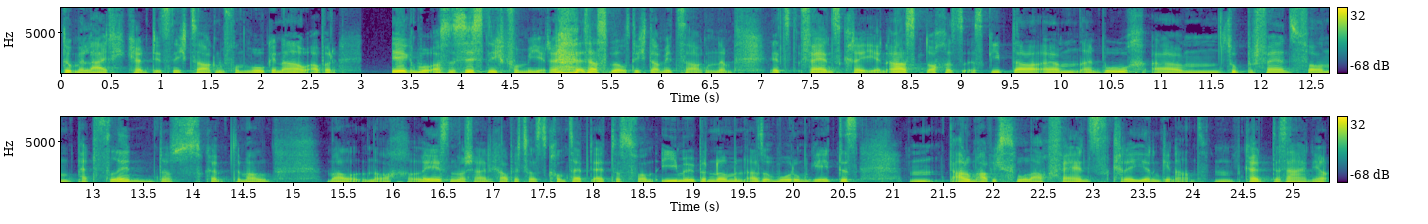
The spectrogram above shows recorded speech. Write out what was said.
tut mir leid, ich könnte jetzt nicht sagen, von wo genau, aber irgendwo, also es ist nicht von mir, das wollte ich damit sagen. Ähm, jetzt Fans kreieren. Ah, es, doch, es, es gibt da ähm, ein Buch, ähm, Superfans von Pat Flynn, das könnte man mal nachlesen. Wahrscheinlich habe ich das Konzept etwas von ihm übernommen. Also worum geht es? Hm, darum habe ich es wohl auch Fans kreieren genannt. Hm, könnte sein, ja.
